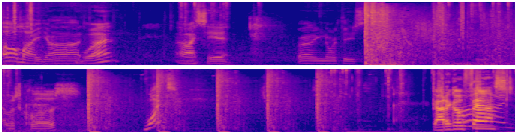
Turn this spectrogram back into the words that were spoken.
Oh my god. What? Oh, I see it. Running northeast. That was close. What? Gotta go Come fast.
